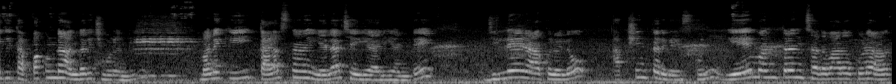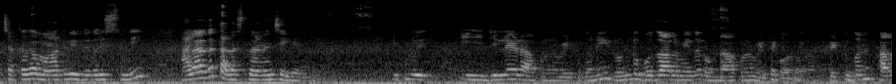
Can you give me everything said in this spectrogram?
ఇది తప్పకుండా అందరూ చూడండి. మనకి తలస్నానం ఎలా చేయాలి అంటే జిల్లేడాకులలో అక్షింతలు వేసుకొని ఏ మంత్రం చదవాలో కూడా చక్కగా మాధవి వివరిస్తుంది. అలాగా తలస్నానం చేయండి. ఇప్పుడు ఈ జిల్లేడు ఆకులను పెట్టుకొని రెండు భుజాల మీద రెండు ఆకులను పెట్టుకోవాలి. పెట్టుకొని తల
